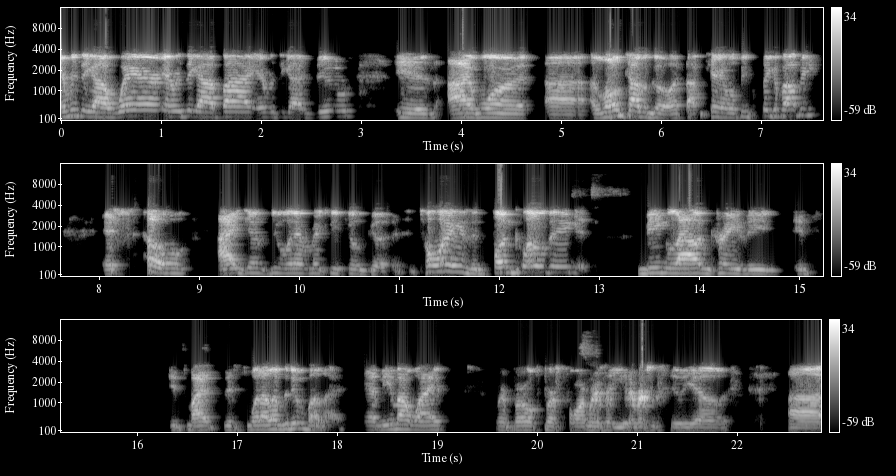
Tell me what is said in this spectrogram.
Everything I wear, everything I buy, everything I do is I want, uh, a long time ago, I stopped caring what people think about me. And so I just do whatever makes me feel good. It's toys and fun clothing and being loud and crazy. It's it's my it's what I love to do in my life. Yeah, me and my wife were both performers at Universal Studios. Uh,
